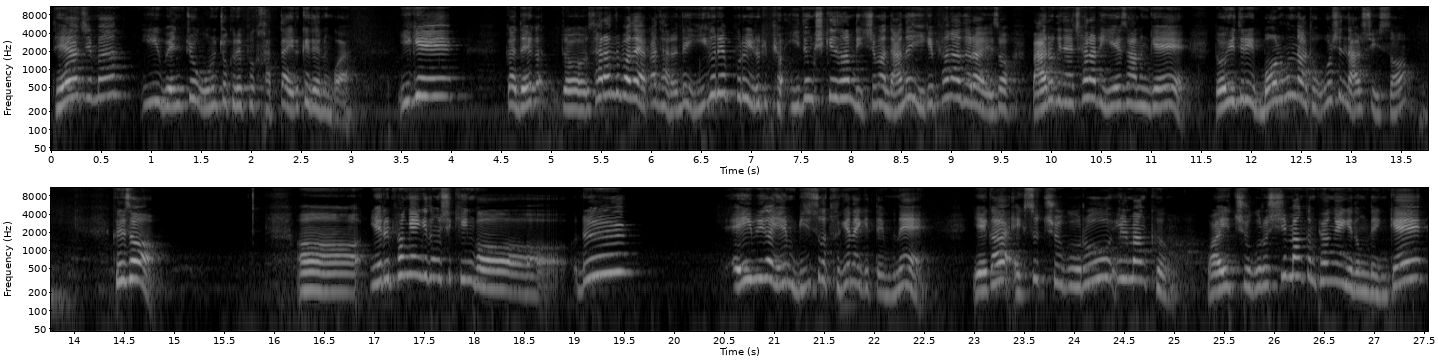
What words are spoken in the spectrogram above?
돼야지만 이 왼쪽 오른쪽 그래프가 같다 이렇게 되는 거야 이게 그러니까 내가 저 사람들마다 약간 다른데 이 그래프를 이렇게 벼- 이동시키는 사람도 있지만 나는 이게 편하더라 해서 말을 그냥 차라리 이해해서 하는 게 너희들이 먼 훗날 더 훨씬 나을 수 있어. 그래서 어 얘를 평행 이동시킨 거를 AB가 얘는 미지수가 두 개나 있기 때문에 얘가 X축으로 1만큼 Y축으로 C만큼 평행 이동된 게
